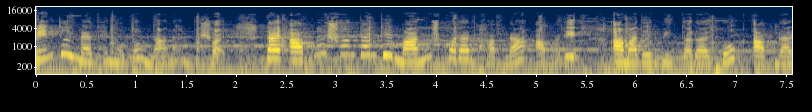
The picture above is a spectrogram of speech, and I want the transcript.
মেন্টাল ম্যাথের মতো নানান বিষয়। তাই আপনার সন্তানকে মানুষ করার ভাবনা আমাদের। আমাদের বিদ্যালয় হোক, আপনার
